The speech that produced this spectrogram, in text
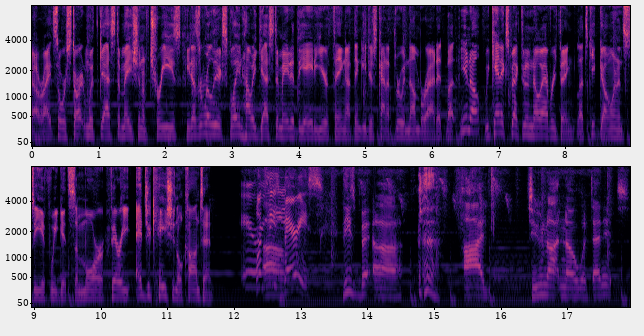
All right, so we're starting with guesstimation of trees. He doesn't really explain how he guesstimated the 80 year thing. I think he just kind of threw a number at it, but you know, we can't expect him to know everything. Let's keep going and see if we get some more very educational content. What's Um, these berries? These, ba- uh, I do not know what that is.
